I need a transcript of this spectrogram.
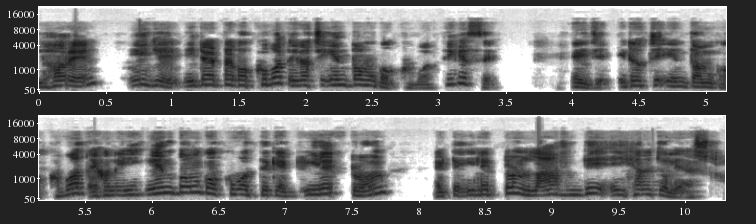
ধরেন এই যে এটা একটা কক্ষপথ, এটা হচ্ছে এন তম কক্ষপথ। ঠিক আছে? এই যে, এটা হচ্ছে এনতম কক্ষপথ। এখন এই এন তম কক্ষপথ থেকে একটা ইলেকট্রন একটা ইলেকট্রন লাফ দিয়ে এইখানে চলে আসলো।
